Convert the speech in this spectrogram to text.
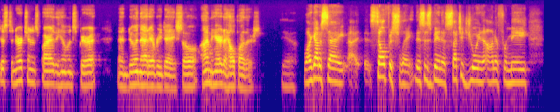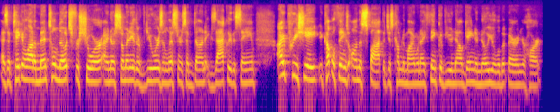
just to nurture and inspire the human spirit, and doing that every day. So I'm here to help others. Yeah. Well, I got to say, uh, selfishly, this has been a, such a joy and an honor for me as I've taken a lot of mental notes for sure. I know so many other viewers and listeners have done exactly the same. I appreciate a couple things on the spot that just come to mind when I think of you now, getting to know you a little bit better in your heart.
